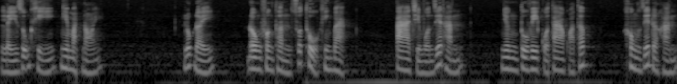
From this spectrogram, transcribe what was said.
lấy dũng khí, nghiêm mặt nói. Lúc đấy, Đông phương thần xuất thủ khinh bạc. Ta chỉ muốn giết hắn. Nhưng tu vi của ta quá thấp, Không giết được hắn.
